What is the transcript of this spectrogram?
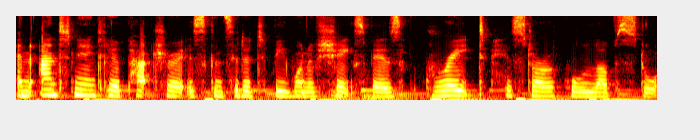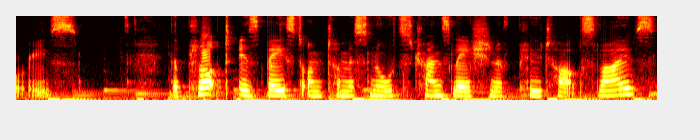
and Antony and Cleopatra is considered to be one of Shakespeare's great historical love stories. The plot is based on Thomas North's translation of Plutarch's Lives,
